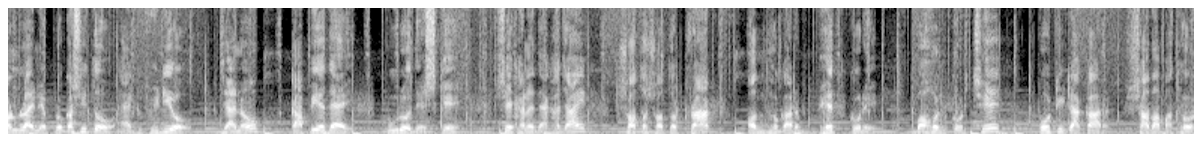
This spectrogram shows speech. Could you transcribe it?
অনলাইনে প্রকাশিত এক ভিডিও যেন কাঁপিয়ে দেয় পুরো দেশকে। সেখানে দেখা যায় শত শত ট্রাক অন্ধকার ভেদ করে বহন করছে কোটি টাকার সাদা পাথর।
